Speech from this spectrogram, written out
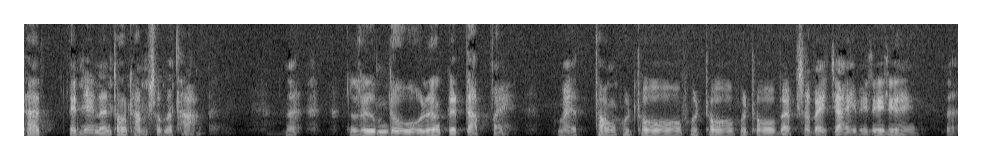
ถ้าเป็นอย่างนั้นต้องทำสมถะนะลืมดูเรื่องเกิดดับไป มาท่องพุทโธ พุทโธ พุทโธแบบสบายใจไปเรื่อยๆนะ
